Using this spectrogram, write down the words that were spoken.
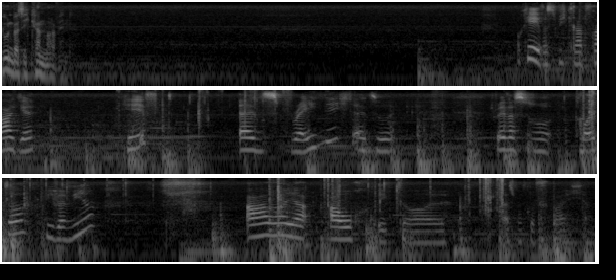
Tun, was ich kann, Marvin. Okay, was ich mich gerade frage, hilft ein Spray nicht? Also Spray was so Kräuter wie bei mir. Aber ja auch egal. Erstmal kurz speichern.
